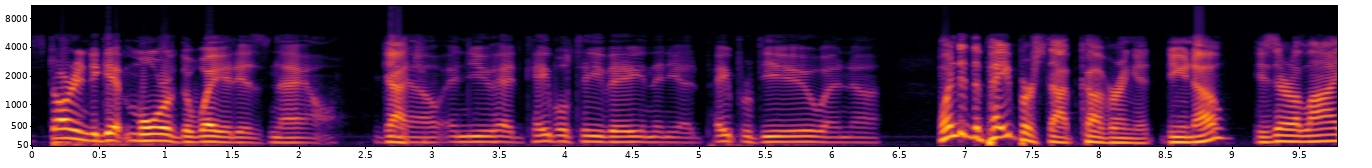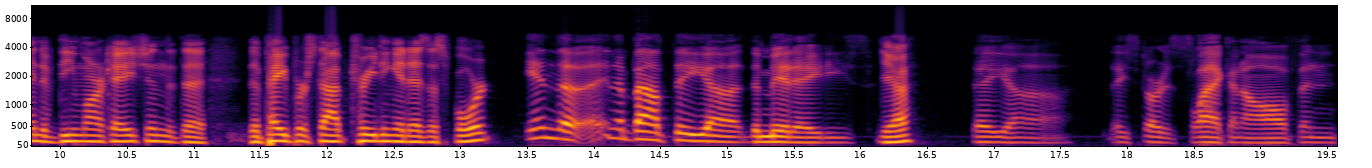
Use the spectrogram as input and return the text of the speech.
starting to get more of the way it is now. Gotcha. You know, and you had cable TV and then you had pay-per-view and uh When did the paper stop covering it? Do you know? Is there a line of demarcation that the the paper stopped treating it as a sport? in the in about the uh the mid 80s Yeah. they uh they started slacking off and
